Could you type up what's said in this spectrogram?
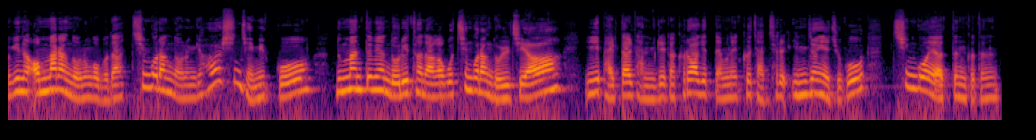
여기는 엄마랑 노는 것보다 친구랑 노는 게 훨씬 재밌고 눈만 뜨면 놀이터 나가고 친구랑 놀지요. 이 발달 단계가 그러하기 때문에 그 자체를 인정해주고 친구의 어떤 그런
